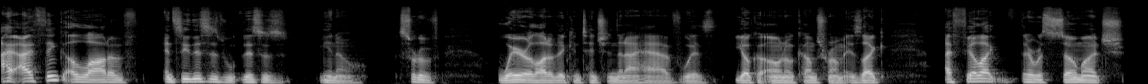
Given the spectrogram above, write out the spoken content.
I, I think a lot of and see this is this is you know sort of where a lot of the contention that I have with Yoko Ono comes from is like I feel like there was so much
